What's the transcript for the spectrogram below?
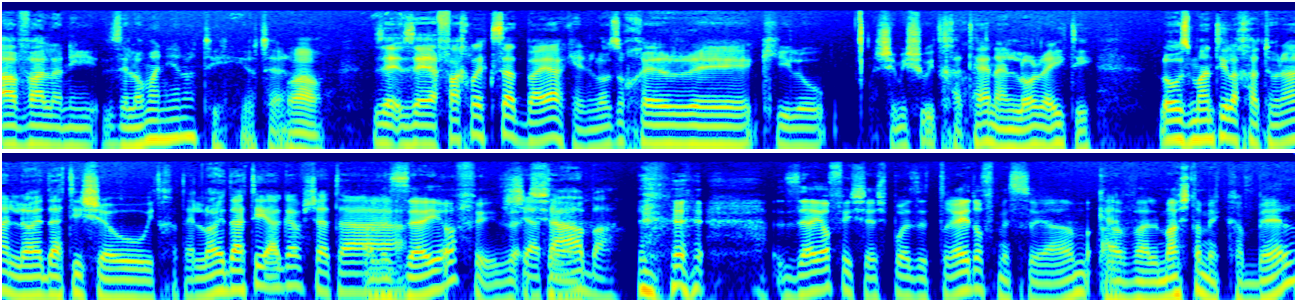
אבל אני, זה לא מעניין אותי יותר. וואו. זה, זה הפך לקצת בעיה, כי אני לא זוכר אה, כאילו שמישהו התחתן, אני לא ראיתי. לא הוזמנתי לחתונה, אני לא ידעתי שהוא התחתן. לא ידעתי אגב שאתה, אבל זה היופי. זה- שאתה שה- אבא. זה היופי שיש פה איזה trade off מסוים, כן. אבל מה שאתה מקבל,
